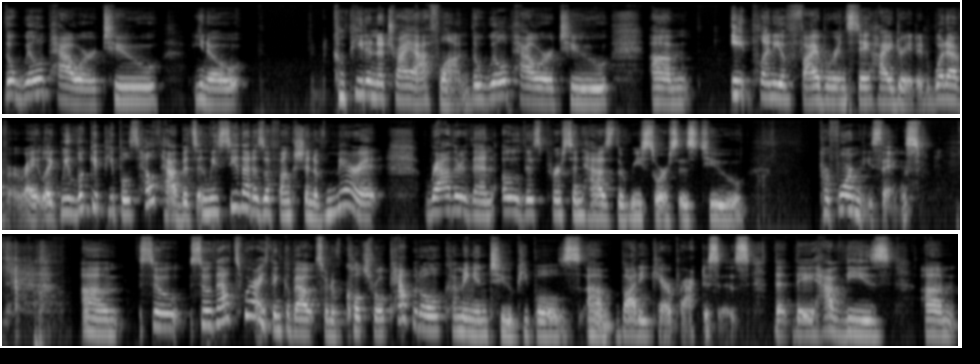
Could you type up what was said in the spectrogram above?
the willpower to, you know, compete in a triathlon, the willpower to um, eat plenty of fiber and stay hydrated, whatever, right? Like we look at people's health habits and we see that as a function of merit rather than, oh, this person has the resources to perform these things. Um, so, so that's where I think about sort of cultural capital coming into people's um, body care practices. That they have these um,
